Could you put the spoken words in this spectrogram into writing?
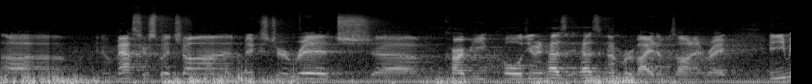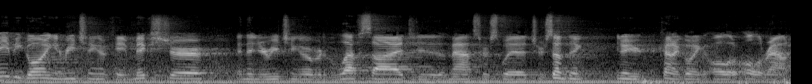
um, you know master switch on, mixture rich, um, carb heat cold. You know it has it has a number of items on it, right? And you may be going and reaching okay mixture, and then you're reaching over to the left side to do the master switch or something. You know you're kind of going all all around.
